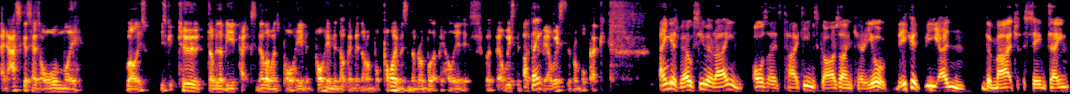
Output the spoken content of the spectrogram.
and Asuka says only well, he's he's got two WWE picks, and the other one's Paul Heyman. Paul Heyman's not going to be in the Rumble. Paul Heyman's in the Rumble. That'd be hilarious. Would be a wasted. I think be a wasted Rumble pick. I think as well. See where Ryan also has tag teams Garza and Carrillo. They could be in the match at the same time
